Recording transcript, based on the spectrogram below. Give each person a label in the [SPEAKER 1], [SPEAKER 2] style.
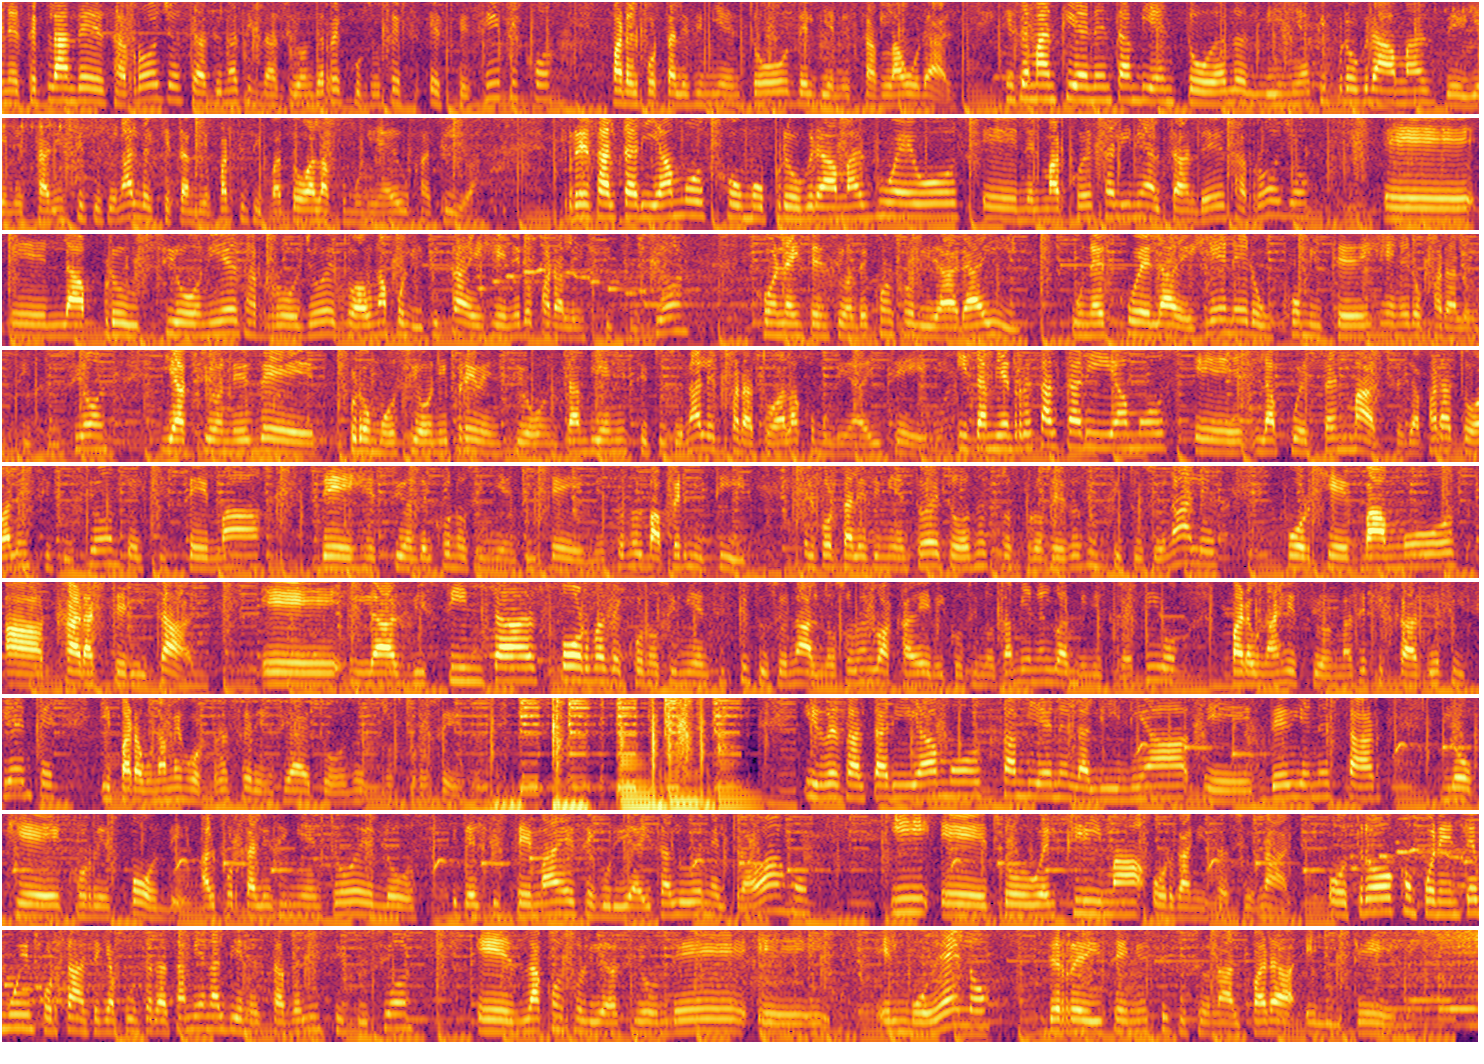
[SPEAKER 1] en este plan de desarrollo se hace una asignación de recursos específicos para el fortalecimiento del bienestar laboral y se mantienen también todas las líneas y programas de bienestar institucional del que también participa toda la comunidad educativa. Resaltaríamos como programas nuevos en el marco de esta línea del plan de desarrollo eh, la producción y desarrollo de toda una política de género para la institución con la intención de consolidar ahí una escuela de género, un comité de género para la institución y acciones de promoción y prevención también institucionales para toda la comunidad ITM. Y también resaltaríamos eh, la puesta en marcha ya para toda la institución del sistema de gestión del conocimiento ITM. Esto nos va a permitir el fortalecimiento de todos nuestros procesos institucionales porque vamos a caracterizar eh, las distintas formas de conocimiento institucional, no solo en lo académico, sino también en lo administrativo, para una gestión más eficaz y eficiente y para una mejor transferencia de todos nuestros procesos. Y resaltaríamos también en la línea de, de bienestar lo que corresponde al fortalecimiento de los, del sistema de seguridad y salud en el trabajo, y eh, todo el clima organizacional. Otro componente muy importante que apuntará también al bienestar de la institución es la consolidación de eh, el modelo de rediseño institucional para el ITM.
